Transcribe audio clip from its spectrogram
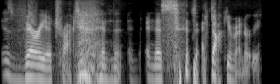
is very attractive in, the, in, in this documentary.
